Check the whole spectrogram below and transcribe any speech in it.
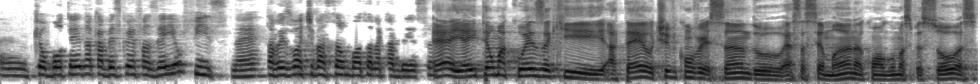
o que eu botei na cabeça que eu ia fazer e eu fiz, né? Talvez uma ativação bota na cabeça. É, e aí tem uma coisa que até eu tive conversando essa semana com algumas pessoas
